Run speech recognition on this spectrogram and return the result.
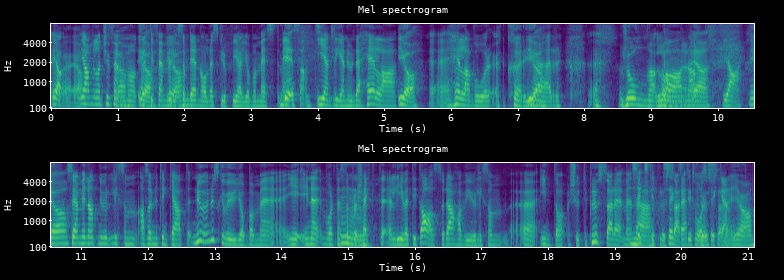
ja, tror jag, ja. ja. mellan 25 Ja, och 35 ja, är ja. liksom den åldersgrupp vi har jobbat mest med. Det är sant. Egentligen under hela, Ja. eh, hela vår karriär, eh, långa, Långa, bana. ja. Ja. Ja. Så jag menar att nu, liksom, alltså nu tänker jag att nu, nu ska vi ju jobba med i, i nä, vårt nästa Mm. projekt, eh, Livet ditt as, så där har vi ju liksom eh, inte 70-plussare men Nej, 60-plussare, två 60-plussare, stycken. Ja.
